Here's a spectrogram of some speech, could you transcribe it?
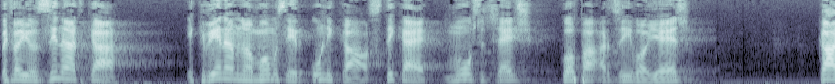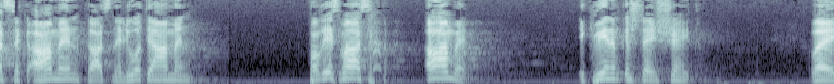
bet vai jūs zināt, ka ikvienam no mums ir unikāls tikai mūsu ceļš kopā ar dzīvo Jēzu? Kāds saka āmen, kāds ne ļoti āmen. Paldies, māsa! Āmen! Ikvienam, kas sēž šeit. Lai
